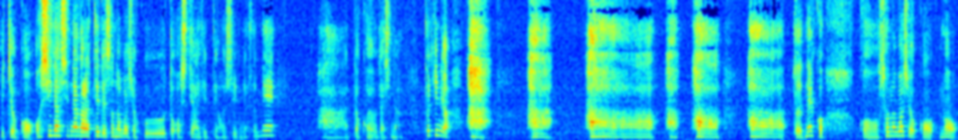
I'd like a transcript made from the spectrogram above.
位置をこう押し出しながら手でその場所をふーっと押してあげてほしいんですね。はあと声を出しな時にははあはあはあはあはあはあとねこうこうその場所をこうの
